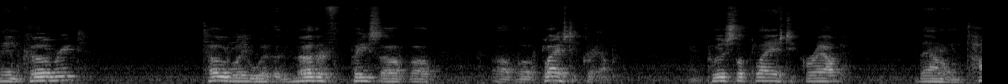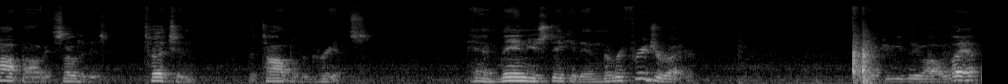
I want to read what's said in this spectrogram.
then cover it totally with another piece of, uh, of uh, plastic wrap and push the plastic wrap down on top of it so that it's touching the top of the grits. And then you stick it in the refrigerator. After you do all that,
